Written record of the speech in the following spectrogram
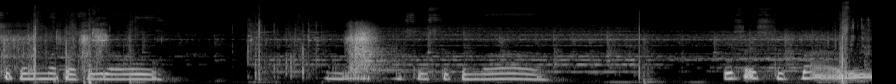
สึกมันมาต่อสู้เราเสื้สึกมันมาเสื้สึกบ้าเลย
